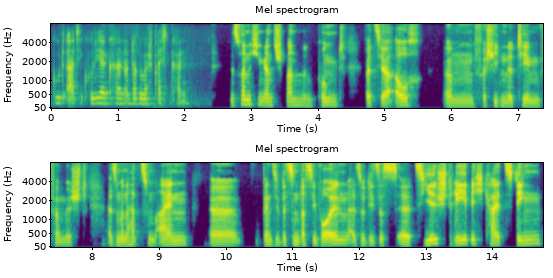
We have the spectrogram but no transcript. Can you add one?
gut artikulieren können und darüber sprechen können. Das fand ich einen ganz spannenden Punkt, weil es ja auch ähm, verschiedene Themen vermischt. Also man hat zum einen, äh, wenn sie wissen, was sie wollen, also dieses äh, Zielstrebigkeitsding,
